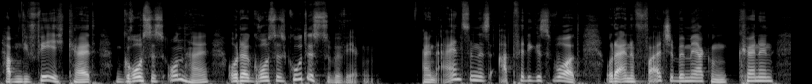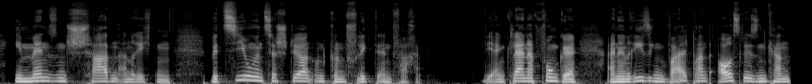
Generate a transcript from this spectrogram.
haben die Fähigkeit, großes Unheil oder großes Gutes zu bewirken. Ein einzelnes abfälliges Wort oder eine falsche Bemerkung können immensen Schaden anrichten, Beziehungen zerstören und Konflikte entfachen wie ein kleiner Funke einen riesigen Waldbrand auslösen kann,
